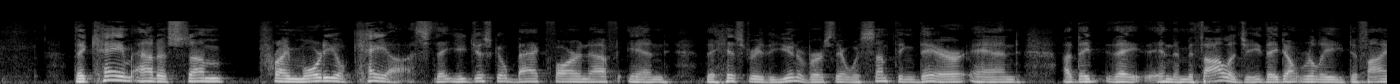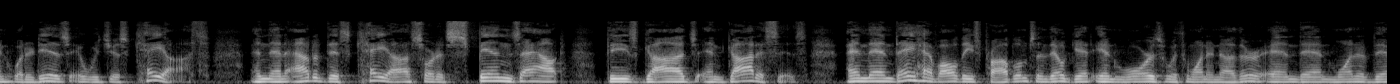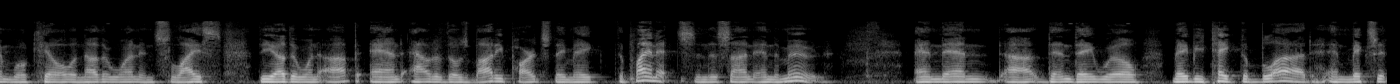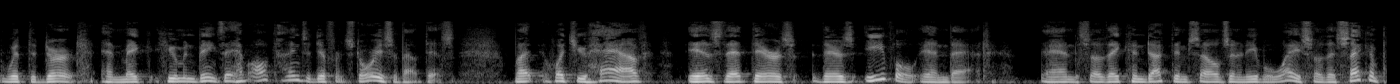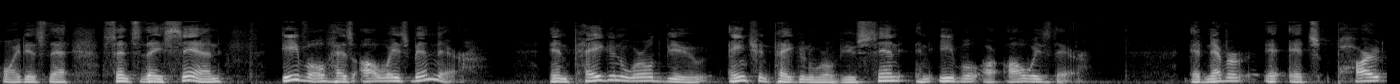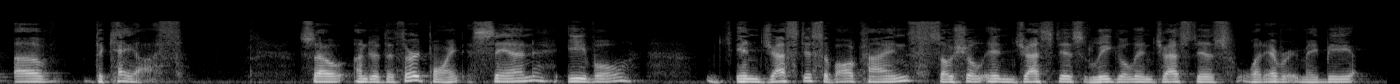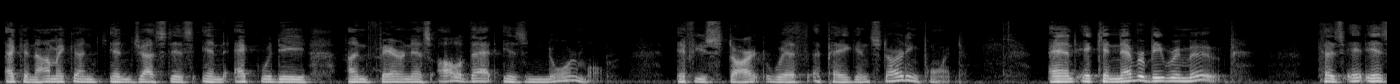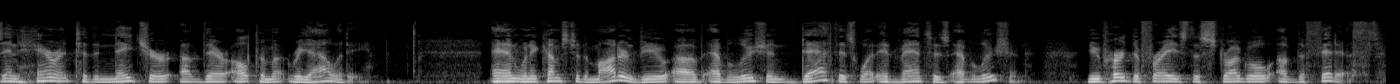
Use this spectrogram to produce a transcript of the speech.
They came out of some primordial chaos that you just go back far enough in the history of the universe, there was something there, and uh, they they in the mythology they don't really define what it is. It was just chaos, and then out of this chaos sort of spins out these gods and goddesses. And then they have all these problems and they'll get in wars with one another and then one of them will kill another one and slice the other one up and out of those body parts they make the planets and the sun and the moon. And then, uh, then they will maybe take the blood and mix it with the dirt and make human beings. They have all kinds of different stories about this. But what you have is that there's, there's evil in that. And so they conduct themselves in an evil way. So the second point is that since they sin, evil has always been there. In pagan worldview, ancient pagan worldview, sin and evil are always there. It never, it, it's part of the chaos. So under the third point, sin, evil, injustice of all kinds, social injustice, legal injustice, whatever it may be, economic un- injustice, inequity, unfairness, all of that is normal if you start with a pagan starting point. And it can never be removed because it is inherent to the nature of their ultimate reality. And when it comes to the modern view of evolution, death is what advances evolution. You've heard the phrase the struggle of the fittest.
